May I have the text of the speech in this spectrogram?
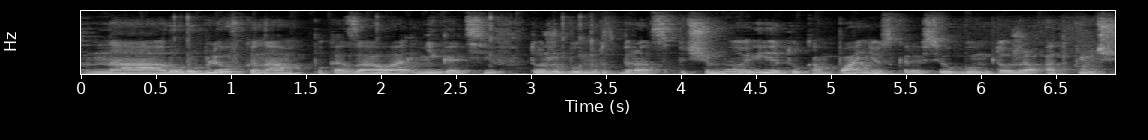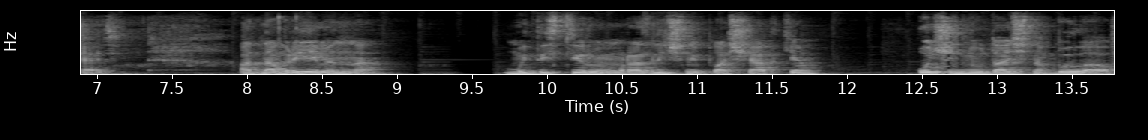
На Рублевка нам показала негатив. Тоже будем разбираться почему, и эту компанию, скорее всего, будем тоже отключать. Одновременно мы тестируем различные площадки. Очень неудачно было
